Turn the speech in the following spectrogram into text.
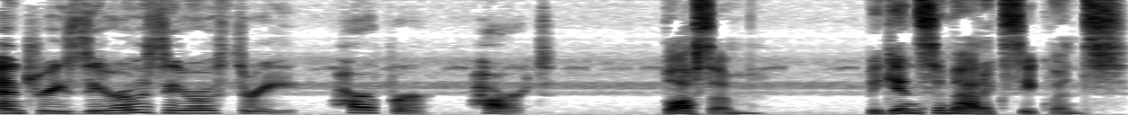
Entry 003. Harper. Hart. Blossom. Begin somatic sequence.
